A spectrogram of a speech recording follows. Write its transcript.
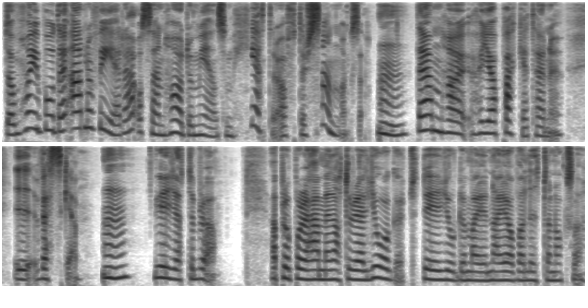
De har ju både aloe vera och sen har de en som heter After Sun också. Mm. Den har, har, jag packat här nu i väskan. Mm. Det är jättebra. Apropå det här med naturell yoghurt, det gjorde man ju när jag var liten också.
